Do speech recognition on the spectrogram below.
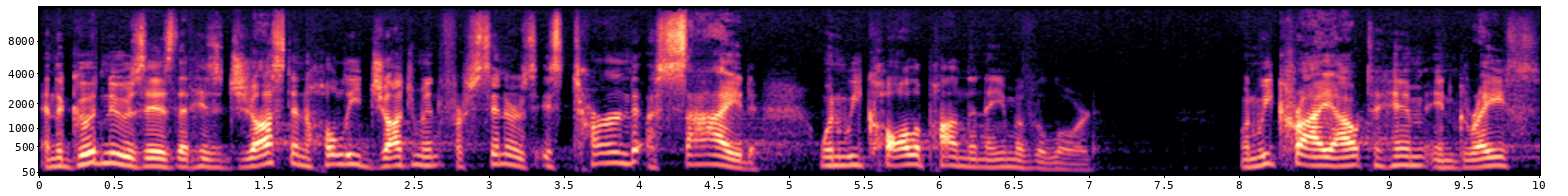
And the good news is that his just and holy judgment for sinners is turned aside when we call upon the name of the Lord. When we cry out to him in grace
